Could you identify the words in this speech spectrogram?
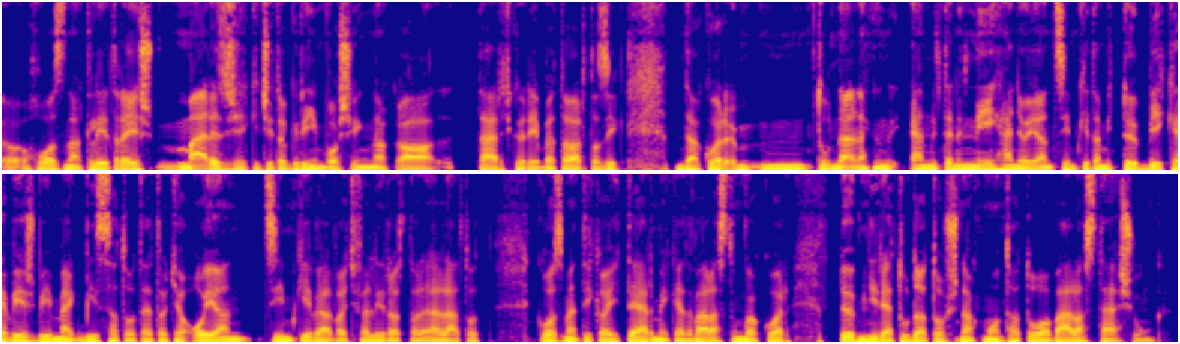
hoznak létre, és már ez is egy kicsit a greenwashingnak a tárgykörébe tartozik, de akkor m- tudnál nekünk említeni néhány olyan címkét, ami többé-kevésbé megbízható? Tehát, hogyha olyan címkével vagy felirattal ellátott kozmetikai terméket választunk, akkor többnyire tudatosnak mondható a választásunk?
